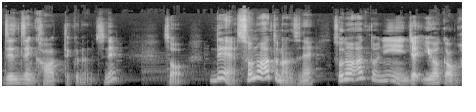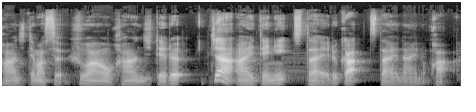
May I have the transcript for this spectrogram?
全然変わってくるんですね。そう。で、その後なんですね。その後に、じゃあ違和感を感じてます。不安を感じてる。じゃあ相手に伝えるか伝えないのか。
